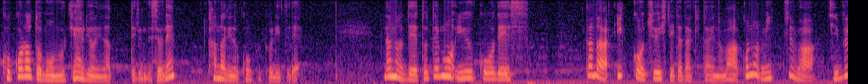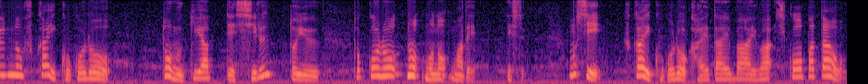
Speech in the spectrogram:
心とも向き合えるようになってるんですよね。かなりの高確率で。なのでとても有効です。ただ1個注意していただきたいのはこの3つは自分の深い心と向き合って知るというところのものまでです。もし深い心を変えたい場合は思考パターンを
